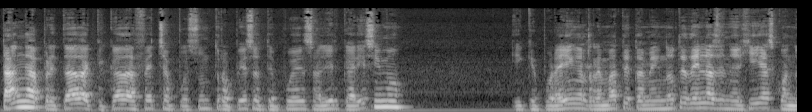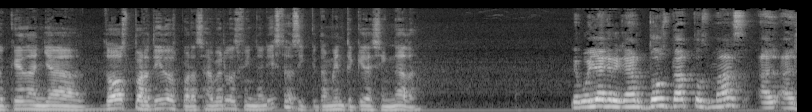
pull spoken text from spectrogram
tan apretada que cada fecha pues un tropiezo te puede salir carísimo. Y que por ahí en el remate también no te den las energías cuando quedan ya dos partidos para saber los finalistas y que también te quedes sin nada le voy a agregar dos datos más al, al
